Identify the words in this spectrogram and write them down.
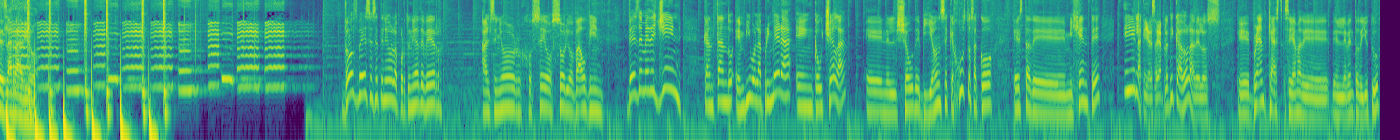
Haces la radio. Dos veces he tenido la oportunidad de ver al señor José Osorio Balvin desde Medellín cantando en vivo. La primera en Coachella, en el show de Beyoncé, que justo sacó esta de Mi Gente. Y la que ya les había platicado, la de los eh, Brandcast, se llama de- del evento de YouTube,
